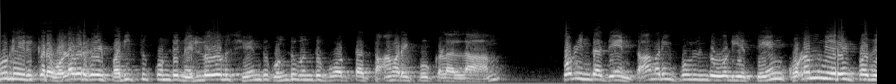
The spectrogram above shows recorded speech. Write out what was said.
ஊரில் இருக்கிற உழவர்கள் பறித்துக் கொண்டு நெல்லோடு சேர்ந்து கொண்டு வந்து போட்ட தாமரை பூக்கள் எல்லாம் பொழிந்த தேன் தாமரை பூவிலிருந்து ஓடிய தேன் குளம் நிறைப்பது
